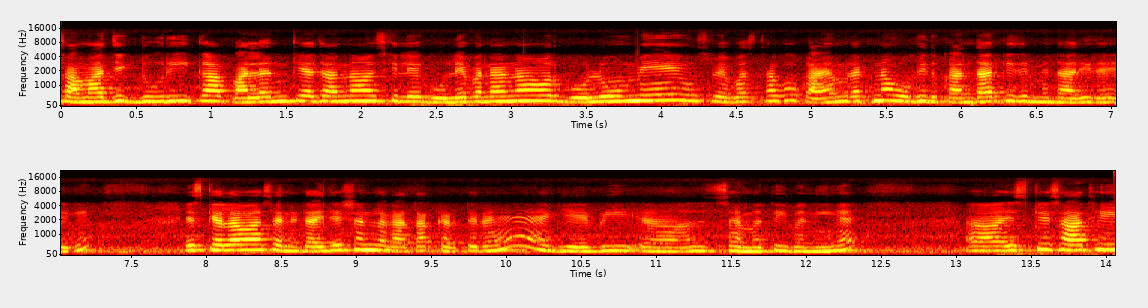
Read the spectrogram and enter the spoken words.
सामाजिक दूरी का पालन किया जाना, इसके लिए गोले बनाना और गोलों में उस व्यवस्था को कायम रखना, वो भी दुकानदार की ज़िम्मेदारी रहेगी। इसके अलावा सैनिटाइजेशन लगातार करते रहें ये भी सहमति बनी है। इसके साथ ही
